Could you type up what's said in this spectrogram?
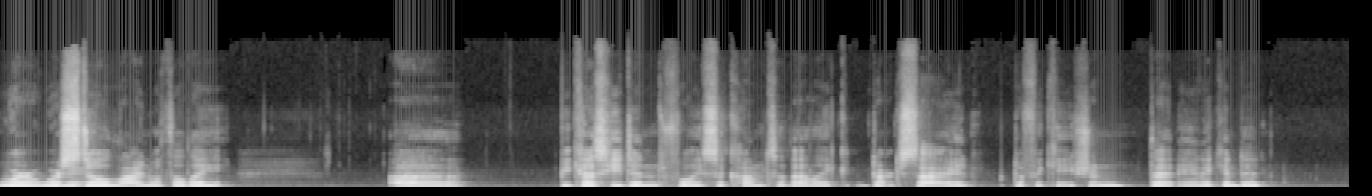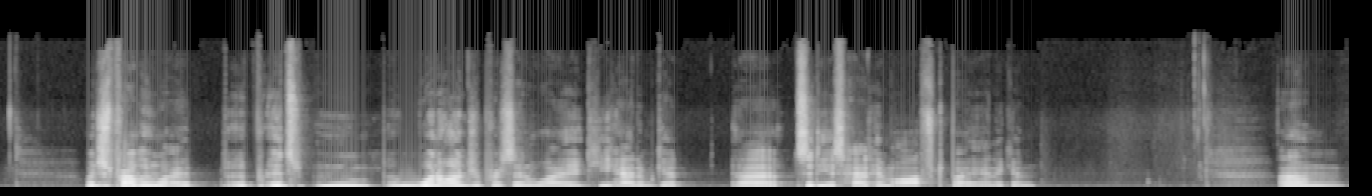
were were Yeah. still aligned with the light. Uh, because he didn't fully succumb to that like dark side deification that Anakin did which is probably why it, it's one hundred percent why he had him get uh, Sidious had him offed by Anakin. Um,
